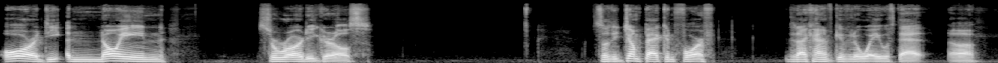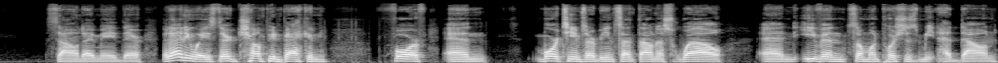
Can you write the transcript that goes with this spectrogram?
or the annoying sorority girls. So they jump back and forth. Did I kind of give it away with that uh, sound I made there? But, anyways, they're jumping back and forth, and more teams are being sent down as well. And even someone pushes Meathead down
